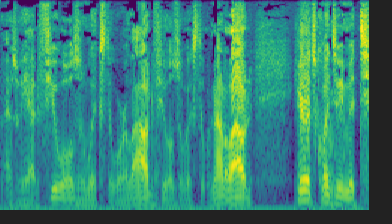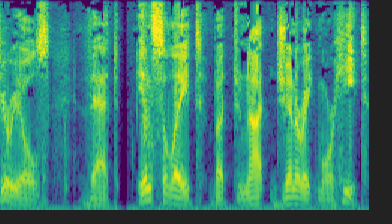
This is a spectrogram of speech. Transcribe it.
As we had fuels and wicks that were allowed, fuels and wicks that were not allowed. Here it's going to be materials that insulate but do not generate more heat.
